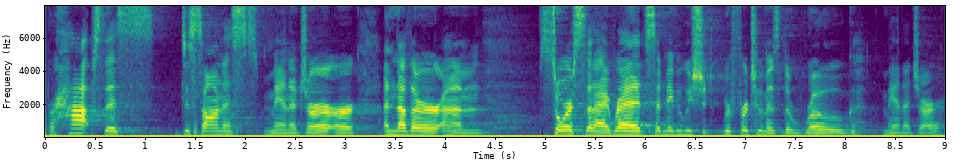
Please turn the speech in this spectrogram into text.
Perhaps this dishonest manager or another um, source that I read said maybe we should refer to him as the rogue manager.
